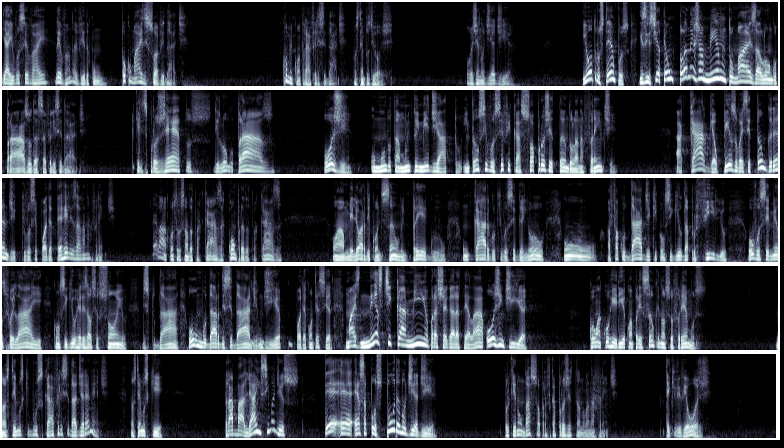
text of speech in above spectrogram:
E aí você vai levando a vida com um pouco mais de suavidade. Como encontrar a felicidade nos tempos de hoje? Hoje é no dia a dia. Em outros tempos, existia até um planejamento mais a longo prazo dessa felicidade. Aqueles projetos de longo prazo. Hoje, o mundo está muito imediato. Então, se você ficar só projetando lá na frente, a carga, o peso vai ser tão grande que você pode até realizar lá na frente. Sei lá, a construção da tua casa, a compra da tua casa, uma melhora de condição no emprego, um cargo que você ganhou, um, a faculdade que conseguiu dar para o filho, ou você mesmo foi lá e conseguiu realizar o seu sonho de estudar, ou mudar de cidade, um dia pode acontecer. Mas neste caminho para chegar até lá, hoje em dia, com a correria, com a pressão que nós sofremos, nós temos que buscar a felicidade diariamente. Nós temos que trabalhar em cima disso. Ter é, essa postura no dia a dia. Porque não dá só para ficar projetando lá na frente. Tem que viver hoje.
